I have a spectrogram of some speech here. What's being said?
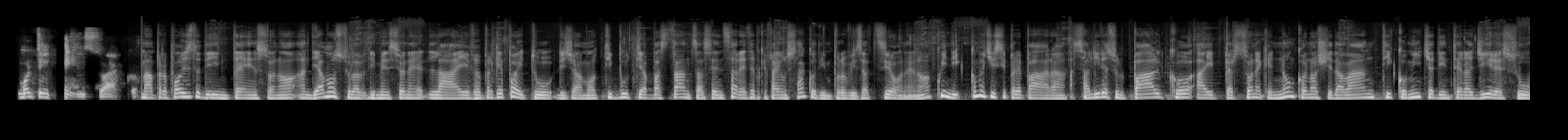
Molto intenso, ecco. Ma a proposito di intenso, no? andiamo sulla dimensione live, perché poi tu, diciamo, ti butti abbastanza senza rete perché fai un sacco di improvvisazione, no? Quindi come ci si prepara a salire sul palco, hai persone che non conosci davanti, cominci ad interagire su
